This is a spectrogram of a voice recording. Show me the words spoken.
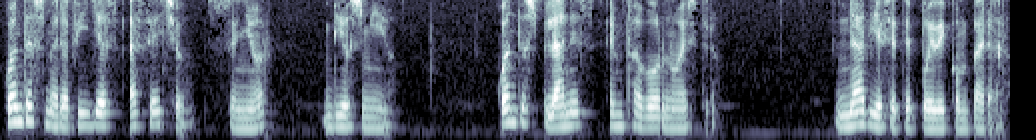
Cuántas maravillas has hecho, Señor, Dios mío, cuántos planes en favor nuestro nadie se te puede comparar.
